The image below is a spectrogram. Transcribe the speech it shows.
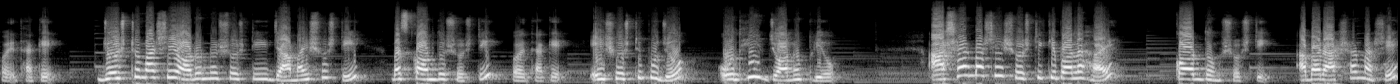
হয়ে থাকে। জ্যৈষ্ঠ মাসে অরণ্য ষষ্ঠী, জামাই ষষ্ঠী বা স্কন্দ ষষ্ঠী হয়ে থাকে। এই ষষ্ঠী পুজো অধিক জনপ্রিয়। আষাঢ় মাসে ষষ্ঠীকে বলা হয় কর্দম ষষ্ঠী। আবার আষাঢ় মাসে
